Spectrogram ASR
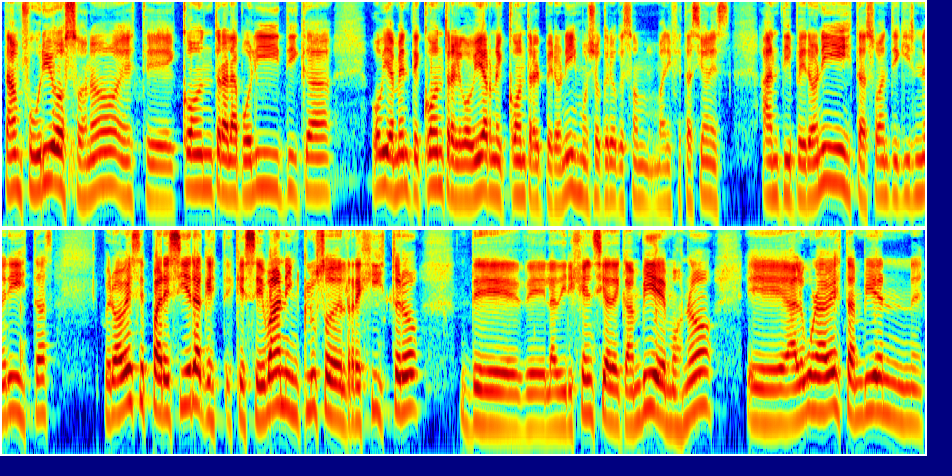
tan furioso, ¿no? Este, contra la política, obviamente contra el gobierno y contra el peronismo, yo creo que son manifestaciones antiperonistas o antikirchneristas pero a veces pareciera que, que se van incluso del registro de, la dirigencia de Cambiemos, ¿no? Eh, alguna vez también eh,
